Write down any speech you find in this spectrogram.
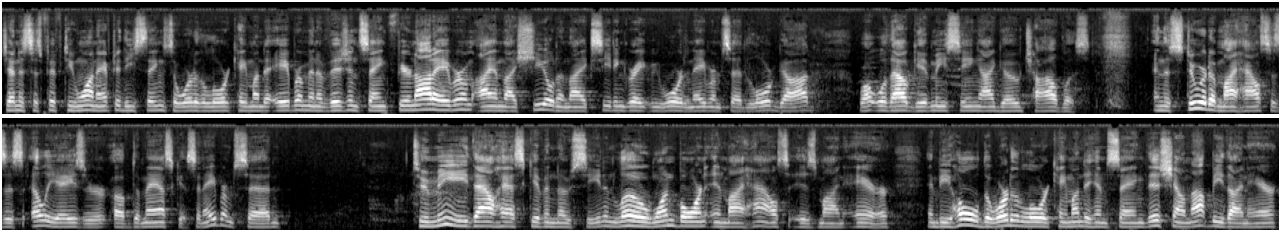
Genesis 51 After these things, the word of the Lord came unto Abram in a vision, saying, Fear not, Abram, I am thy shield and thy exceeding great reward. And Abram said, Lord God, what wilt thou give me, seeing I go childless? And the steward of my house is this Eliezer of Damascus. And Abram said, To me thou hast given no seed, and lo, one born in my house is mine heir. And behold, the word of the Lord came unto him, saying, This shall not be thine heir,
